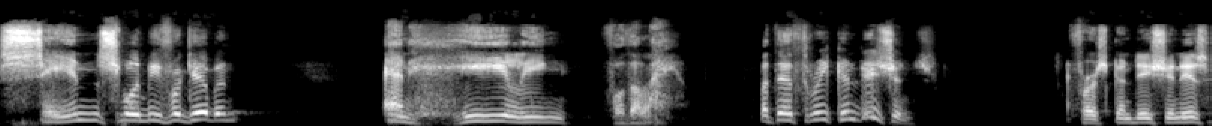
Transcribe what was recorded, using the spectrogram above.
Sins will be forgiven and healing for the land. But there are three conditions. First condition is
